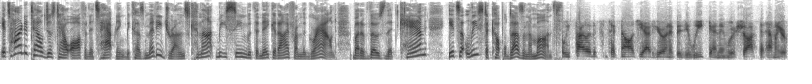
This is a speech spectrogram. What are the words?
It's hard to tell just how often it's happening because many drones cannot be seen with the naked eye from the ground. But of those that can, it's at least a couple dozen a month. We piloted some technology out here on a busy weekend and we're shocked at how many are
